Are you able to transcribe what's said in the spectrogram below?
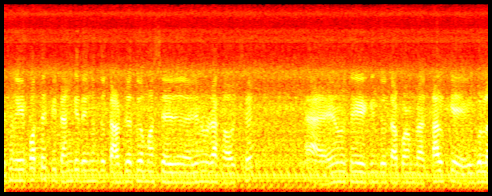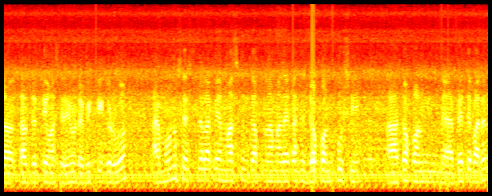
এখানে এই প্রত্যেকটি ট্যাঙ্কিতে কিন্তু কার্প জাতীয় মাছের রেণু রাখা হচ্ছে। হ্যাঁ রেণু থেকে কিন্তু তারপর আমরা কালকে এগুলো কার্প জাতীয় মাছের রেণুটা বিক্রি করব। আর মনুসেস তেলাপিয়া মাছ কিন্তু আপনারা আমাদের কাছে যখন খুশি তখন পেতে পারেন।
